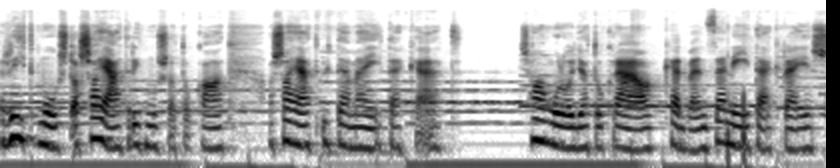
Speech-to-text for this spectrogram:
ritmust, a saját ritmusotokat, a saját ütemeiteket, és hangolódjatok rá a kedvenc zenétekre, és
